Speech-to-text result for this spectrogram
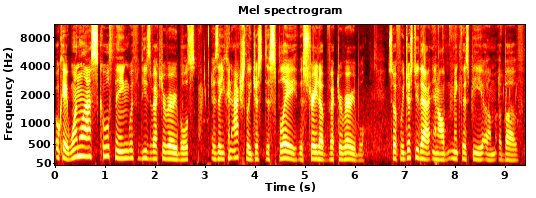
Okay, one last cool thing with these vector variables is that you can actually just display the straight up vector variable. So if we just do that, and I'll make this be um, above,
